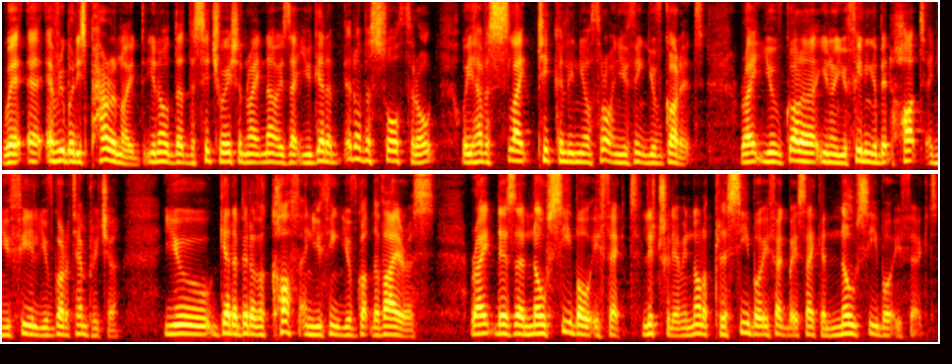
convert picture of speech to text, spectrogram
Where uh, everybody's paranoid. You know, the, the situation right now is that you get a bit of a sore throat or you have a slight tickle in your throat and you think you've got it, right? You've got a, you know, you're feeling a bit hot and you feel you've got a temperature. You get a bit of a cough and you think you've got the virus right? There's a nocebo effect, literally. I mean, not a placebo effect, but it's like a nocebo effect.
